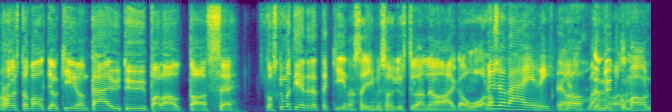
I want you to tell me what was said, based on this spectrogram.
roistovaltio Kiinan täytyy palauttaa se. Koska me tiedetään, että Kiinassa ihmisoikeustilanne on aika huono. No se on vähän eri. Joo. Joo. Ja Vähän nyt on. kun mä oon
